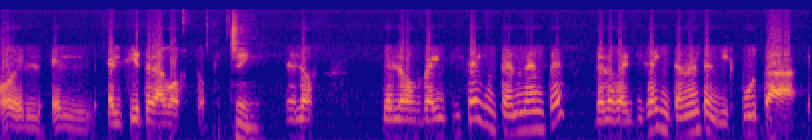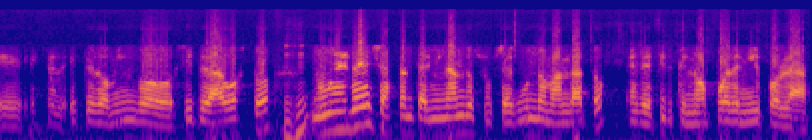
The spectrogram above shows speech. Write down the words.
el, el, el 7 de agosto. Sí. De los de los 26 intendentes, de los 26 intendentes en disputa eh, este, este, domingo 7 de agosto, nueve ya están terminando su segundo mandato, es decir, que no pueden ir por la,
